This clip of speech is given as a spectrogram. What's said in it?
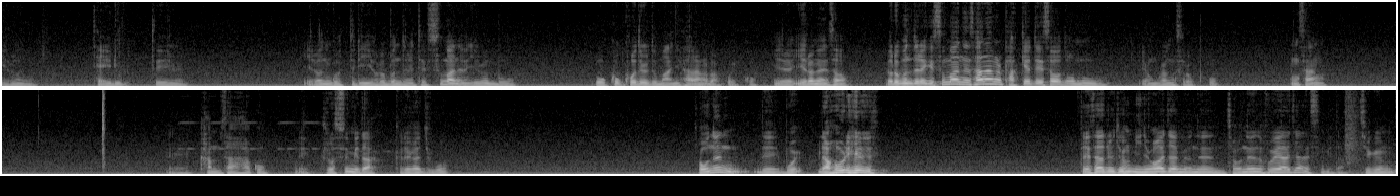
이런 대륙들 이런 것들이 여러분들한테 수많은 이런 뭐 모코코들도 많이 사랑을 받고 있고 이러, 이러면서 여러분들에게 수많은 사랑을 받게 돼서 너무 영광스럽고 항상 네, 감사하고 네, 그렇습니다. 그래가지고 저는 네 뭐 라우리엘 대사를 좀 인용하자면은 저는 후회하지 않습니다. 지금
